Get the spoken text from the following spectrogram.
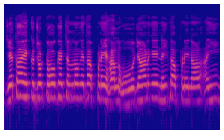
ਜੇ ਤਾਂ ਇੱਕ ਜੁੱਟ ਹੋ ਕੇ ਚੱਲੋਗੇ ਤਾਂ ਆਪਣੇ ਹੱਲ ਹੋ ਜਾਣਗੇ, ਨਹੀਂ ਤਾਂ ਆਪਣੇ ਨਾਲ ਐਂ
